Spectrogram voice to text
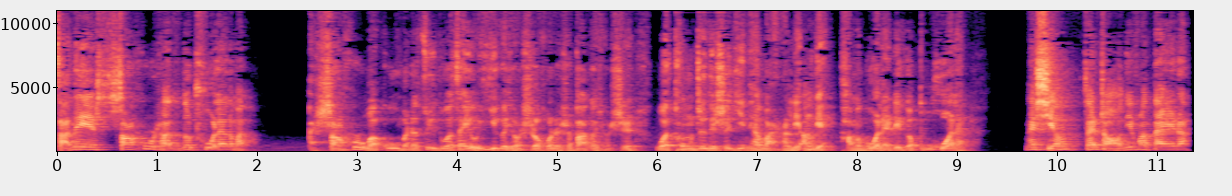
咱那商户啥的都出来了吗？商户我估摸着最多再有一个小时或者是半个小时。我通知的是今天晚上两点，他们过来这个补货来。那行，咱找个地方待着，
